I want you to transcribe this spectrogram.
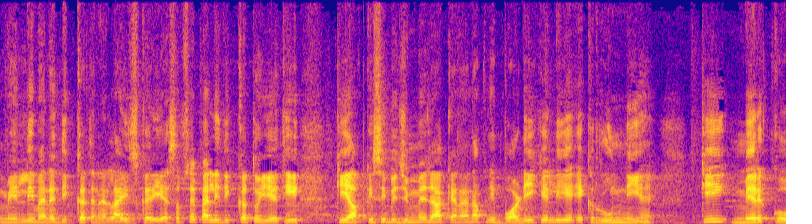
मेनली मैंने दिक्कत एनालाइज करी है, सबसे पहली दिक्कत तो ये थी कि आप किसी भी जिम में जाकर ना अपनी बॉडी के लिए एक रूम नहीं है कि मेरे को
